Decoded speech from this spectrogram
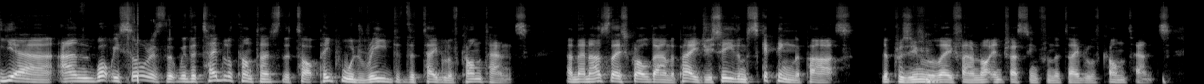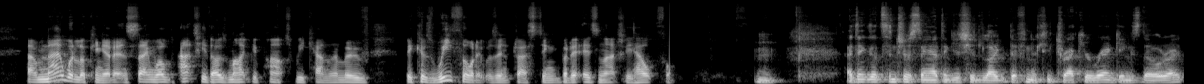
Yeah, and what we saw is that with the table of contents at the top, people would read the table of contents, and then as they scroll down the page, you see them skipping the parts that presumably hmm. they found not interesting from the table of contents. And now we're looking at it and saying, well, actually, those might be parts we can remove because we thought it was interesting, but it isn't actually helpful. Mm. I think that's interesting. I think you should like definitely track your rankings, though, right?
